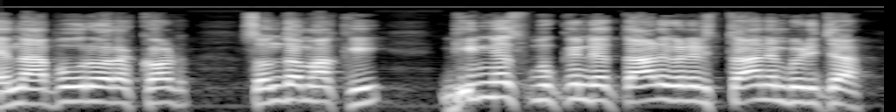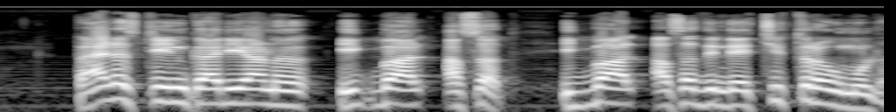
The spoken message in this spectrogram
എന്ന അപൂർവ റെക്കോർഡ് സ്വന്തമാക്കി ഗിന്നസ് ബുക്കിന്റെ താളുകളിൽ സ്ഥാനം പിടിച്ച പാലസ്റ്റീൻകാരിയാണ് ഇക്ബാൽ അസദ്. ഇക്ബാൽ അസദിന്റെ ചിത്രവുമുണ്ട്.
